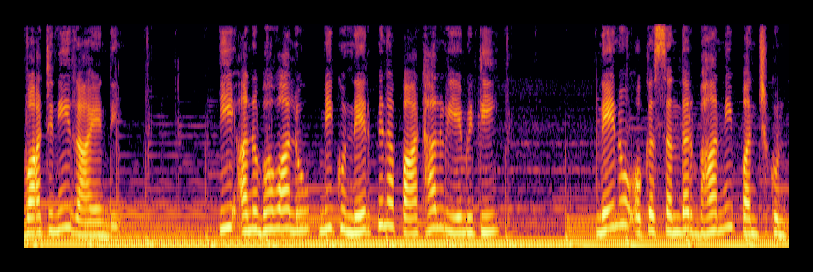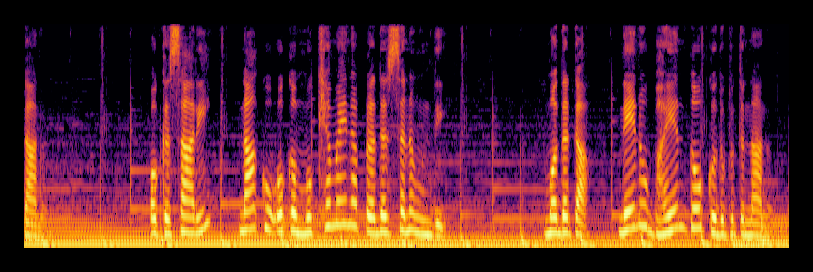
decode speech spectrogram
వాటిని రాయండి. ఈ అనుభవాలు మీకు నేర్పిన పాఠాలు ఏమిటి? నేను ఒక సందర్భాన్ని పంచుకుంటాను. ఒకసారి నాకు ఒక ముఖ్యమైన ప్రదర్శన ఉంది. మొదట నేను భయంతో కుదుపుతున్నాను.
